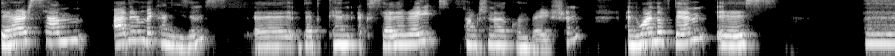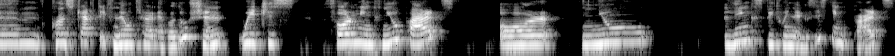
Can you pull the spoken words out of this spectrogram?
there are some other mechanisms uh, that can accelerate functional conversion. And one of them is um, constructive neutral evolution, which is forming new parts or new links between existing parts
